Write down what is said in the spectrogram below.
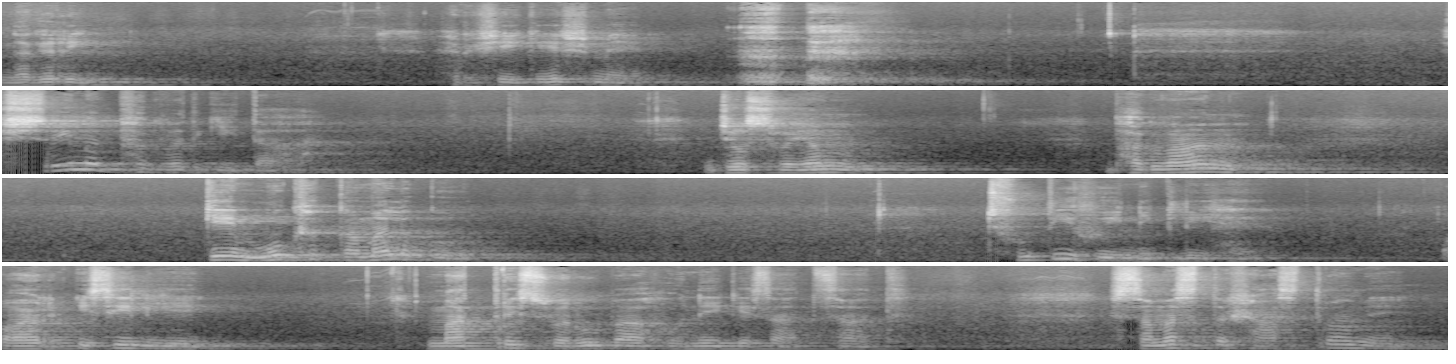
नगरी। ऋषिकेश में श्रीमद् भगवद गीता, जो स्वयं भगवान के मुख कमल को छूती हुई निकली है और इसीलिए मातृस्वरूपा होने के साथ साथ समस्त शास्त्रों में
